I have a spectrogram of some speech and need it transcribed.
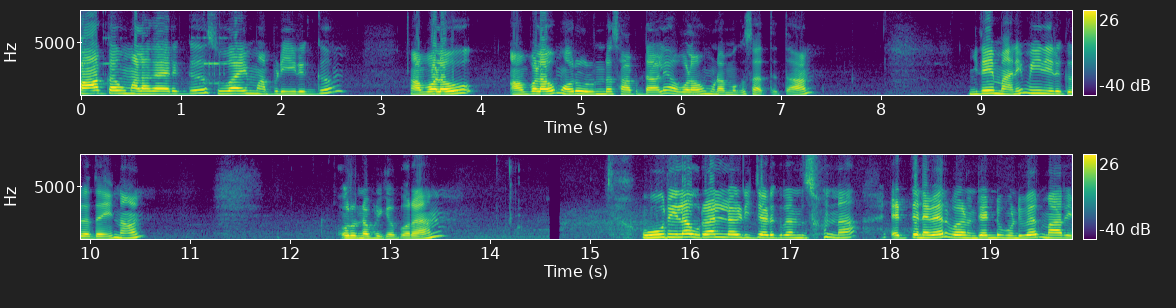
பார்க்கவும் அழகாக இருக்குது சுவையும் அப்படி இருக்கும் அவ்வளவு அவ்வளவும் ஒரு உருண்டை சாப்பிட்டாலே அவ்வளவும் உடம்புக்கு சத்து தான். இதே மாதிரி மீதி இருக்கிறதை நான் உருண்டை பிடிக்க போகிறேன் ஊரில் உரல் அடித்து எடுக்கிறேன்னு சொன்னால் எத்தனை பேர் வேணும்? ரெண்டு மூணு பேர் மாறி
